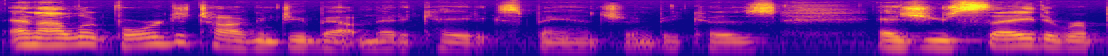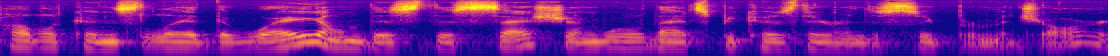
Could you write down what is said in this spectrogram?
and I look forward to talking to you about Medicaid expansion because, as you say, the Republicans led the way on this this session. Well, that's because they're in the supermajority.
